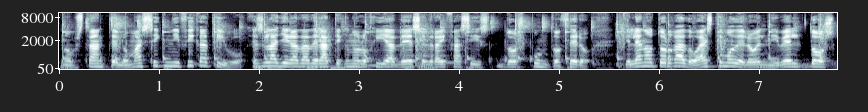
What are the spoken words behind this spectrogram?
No obstante, lo más significativo es la llegada de la tecnología DS Drive Assist 2.0, que le han otorgado a este modelo el nivel 2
